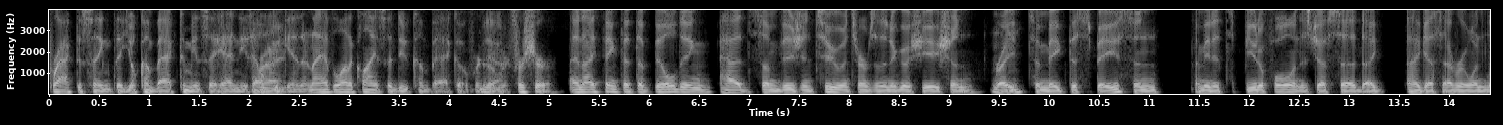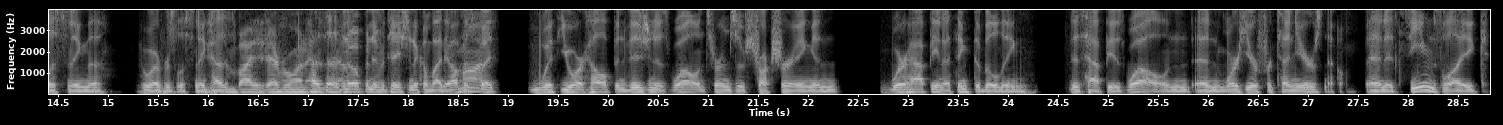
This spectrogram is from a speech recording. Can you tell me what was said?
practicing that you'll come back to me and say, Hey, I need help Right. again. And I have a lot of clients that do come back over and Yeah. over. For sure. And I think that the building had some vision too in terms of the negotiation, mm-hmm. right? To make this space. And I mean, it's beautiful. And as Jeff said, I, I guess everyone listening, the whoever's listening has invited everyone. has, has an open invitation to come by the Come office. on. But with your help and vision as well in terms of structuring and we're happy and I think the building is happy as well. And and we're here for 10 years now. And it seems like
